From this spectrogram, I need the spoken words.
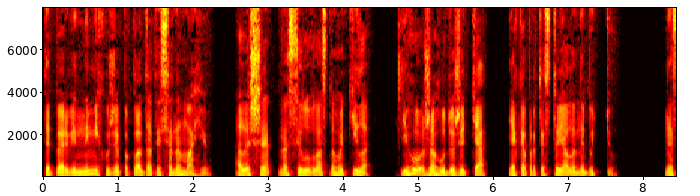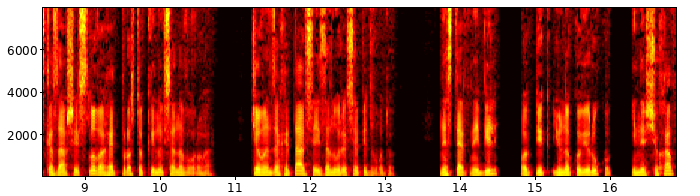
Тепер він не міг уже покладатися на магію, а лише на силу власного тіла, його жагу до життя, яка протистояла небуттю. Не сказавши слова, гет просто кинувся на ворога. Човен захитався і занурився під воду. Нестерпний біль опік юнакові руку і не вщухав,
